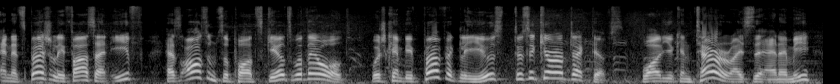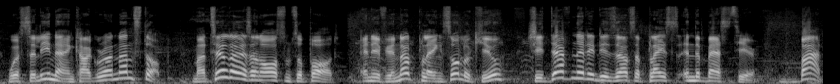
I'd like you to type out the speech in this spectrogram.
and especially Pharsa and Yve has awesome support skills with their ult, which can be perfectly used to secure objectives, while you can terrorize the enemy with Selena and Kagura non-stop. Matilda is an awesome support, and if you're not playing solo queue, she definitely deserves a place in the best tier. But,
